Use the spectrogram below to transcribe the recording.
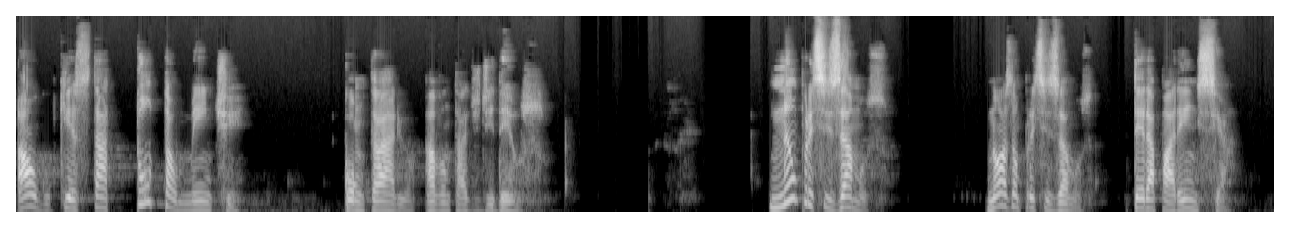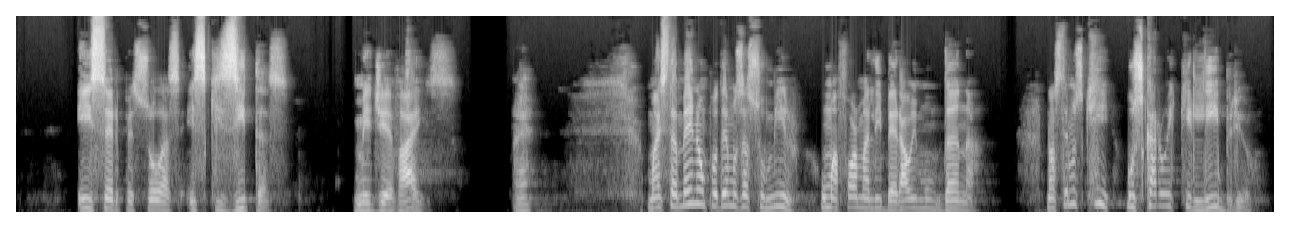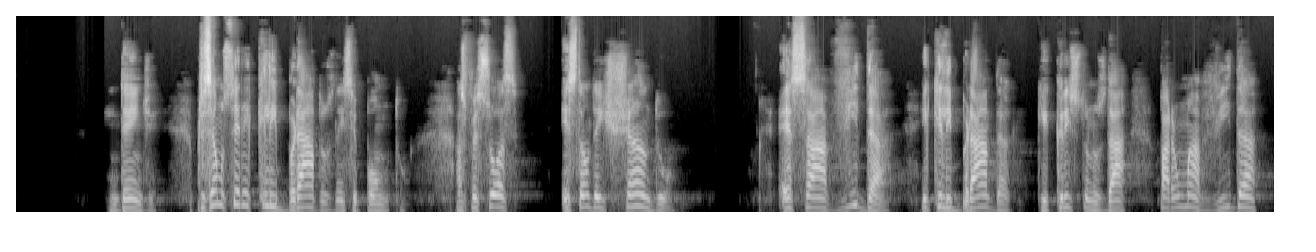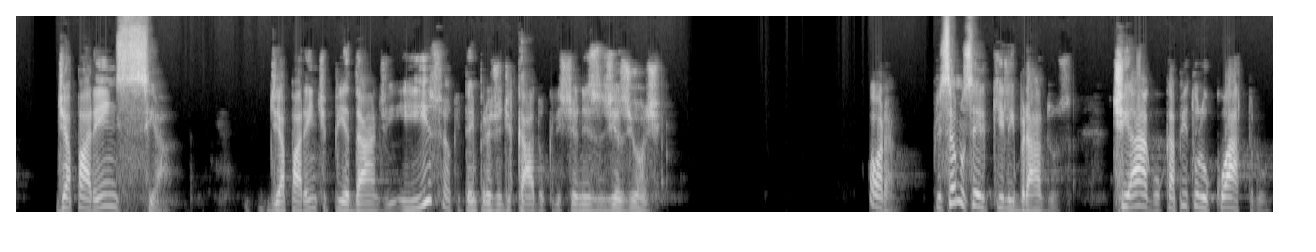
algo que está totalmente contrário à vontade de Deus. Não precisamos, nós não precisamos ter aparência e ser pessoas esquisitas, medievais, né? mas também não podemos assumir uma forma liberal e mundana. Nós temos que buscar o equilíbrio, entende? Precisamos ser equilibrados nesse ponto. As pessoas estão deixando essa vida equilibrada que Cristo nos dá para uma vida de aparência, de aparente piedade. E isso é o que tem prejudicado o cristianismo nos dias de hoje. Ora, precisamos ser equilibrados. Tiago, capítulo 4.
